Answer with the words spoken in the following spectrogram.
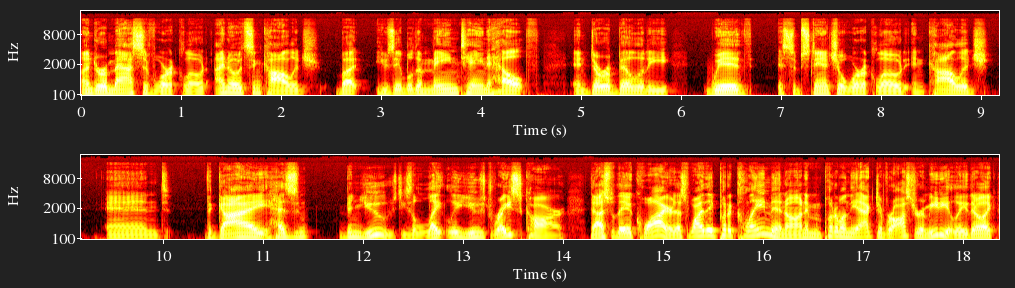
under a massive workload. I know it's in college, but he was able to maintain health and durability with a substantial workload in college. And the guy hasn't been used. He's a lightly used race car. That's what they acquire. That's why they put a claim in on him and put him on the active roster immediately. They're like,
